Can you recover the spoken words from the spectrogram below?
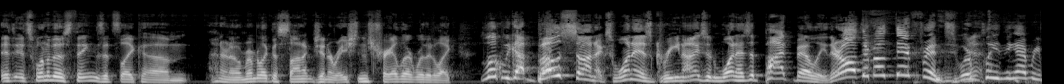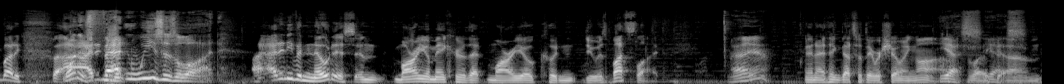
It, it's one of those things. It's like um, I don't know. Remember like the Sonic Generations trailer where they're like, "Look, we got both Sonics. One has green eyes and one has a pot belly. They're all they're both different. We're pleasing everybody." But One I- I is didn't fat and wheezes a lot. I, I didn't even notice in Mario Maker that Mario couldn't do his butt slide, Oh yeah, and I think that's what they were showing off. Yes, like, yes. Um,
